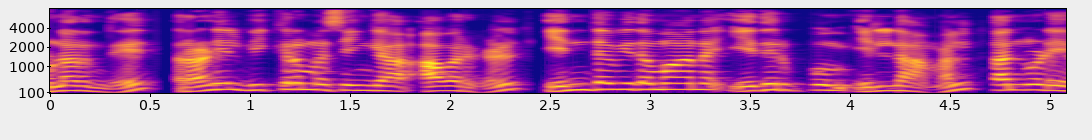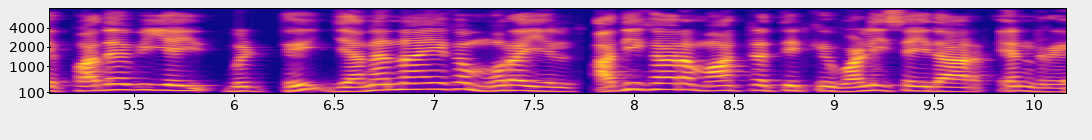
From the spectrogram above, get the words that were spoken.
உணர்ந்து ரணில் விக்ரமசிங்கா அவர்கள் எந்தவிதமான எதிர்ப்பும் இல்லாமல் தன்னுடைய பதவியை விட்டு ஜனநாயக முறையில் அதிகார மாற்றத்திற்கு வழி செய்தார் என்று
